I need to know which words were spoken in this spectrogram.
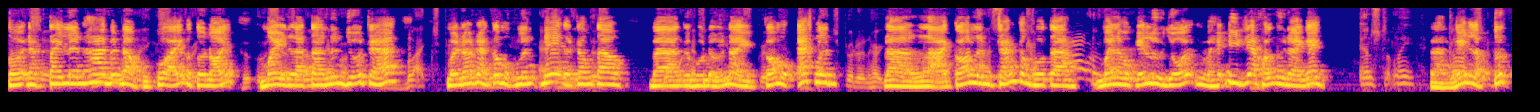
Tôi đặt tay lên hai bên đầu của cô ấy và tôi nói, mày là tà linh dối trá. Mày nói rằng có một linh đen ở trong tao và người phụ nữ này có một ác linh là lại có linh trắng trong cô ta. Mày là một kẻ lừa dối, mày hãy đi ra khỏi người này ngay. Và ngay lập tức,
